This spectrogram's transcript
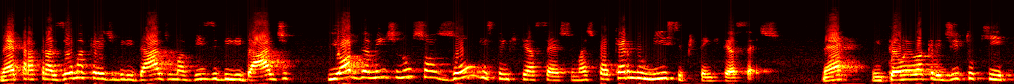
né? Para trazer uma credibilidade, uma visibilidade e, obviamente, não só as ONGs têm que ter acesso, mas qualquer munícipe tem que ter acesso né? Então eu acredito que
